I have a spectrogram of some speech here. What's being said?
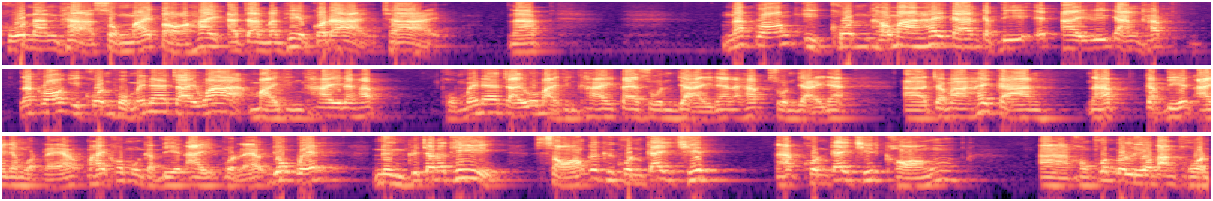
โคนันค่ะ ส่งไม้ต่อให้อาจารย์บันเทพก็ได้ ใช่นะครับ นักร้องอีกคนเขามาให้การกับ DSI หรือยังครับ นักร้องอีกคนผมไม่แน่ใจว่าหมายถึงใครนะครับ ผมไม่แน่ใจว่าหมายถึงใคร แต่ส่วนใหญ่เนี่ยนะครับ ส่วนใหญ่เนี่ยจะมาให้การนะครับกับ DSI ยังหมดแล้วมาให้ข้อมูลกับ DSI หมดแล้ว ยกเว้นหนึ่งคือเจ้าหน้าที่สองก็คือคนใกล้ชิดนะครับ คนใกล้ชิดของอของคนบนเรือบางคน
